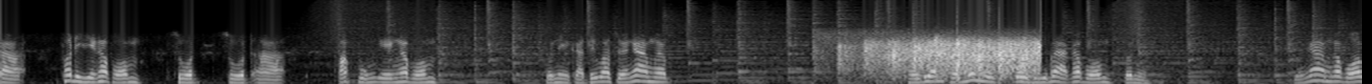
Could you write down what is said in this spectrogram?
กับพอดีครับผม สูตรสูตรอ่าปรับปรุงเองครับผม ตัวนี้ก็ถือว่าสวยงามครับ เขาเรียนผมว่านี่ได้ดีมากครับผมตัวนี้สวยงามครับผม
